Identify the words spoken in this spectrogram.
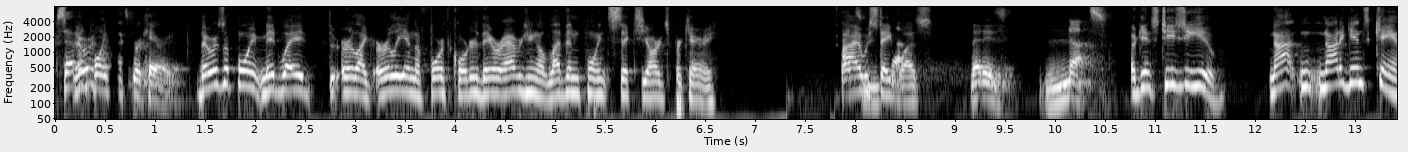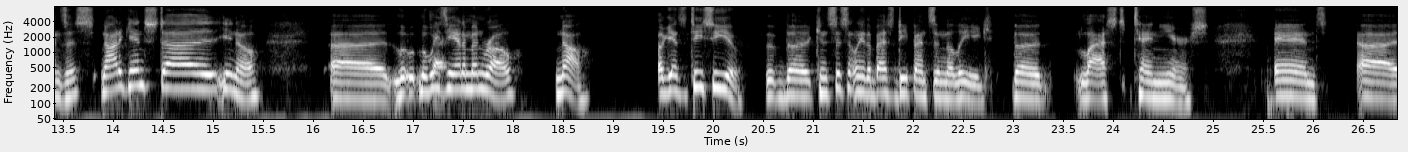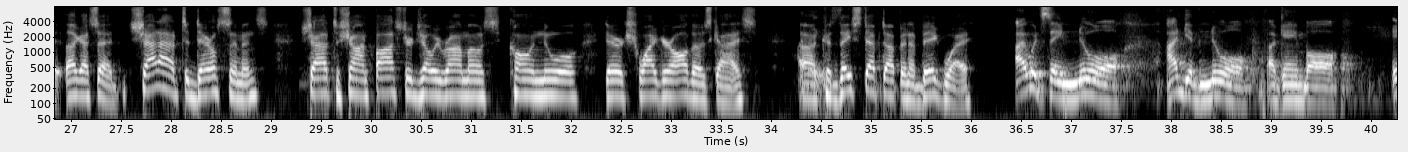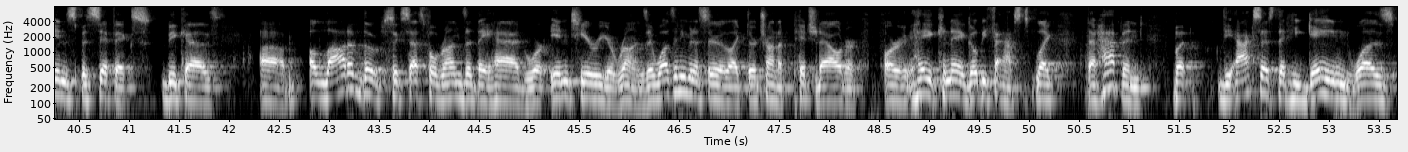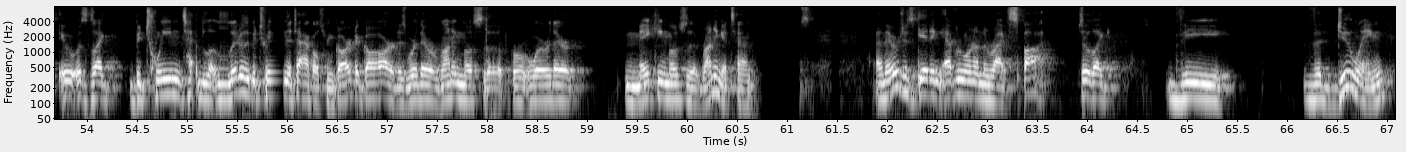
7.6 per carry. There was a point midway th- or like early in the fourth quarter, they were averaging 11.6 yards per carry. That's Iowa State nuts. was That is nuts. against TCU, not not against Kansas, not against uh, you know uh, Lu- Louisiana Monroe. No, against TCU, the, the consistently the best defense in the league the last ten years, and. Uh, like I said, shout out to Daryl Simmons, shout out to Sean Foster, Joey Ramos, Colin Newell, Derek Schweiger, all those guys, because they stepped up in a big way. I would say Newell. I'd give Newell a game ball in specifics because um, a lot of the successful runs that they had were interior runs. It wasn't even necessarily like they're trying to pitch it out or, or hey, Kane, go be fast. Like that happened, but the access that he gained was it was like between literally between the tackles from guard to guard is where they were running most of the where they're making most of the running attempts and they were just getting everyone in the right spot. So like the the doing,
